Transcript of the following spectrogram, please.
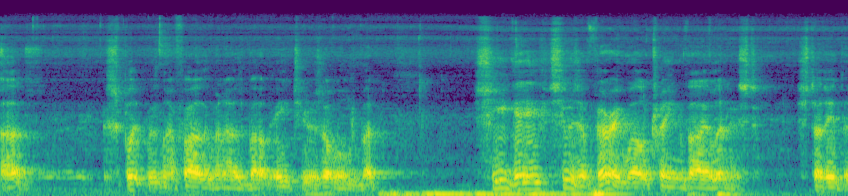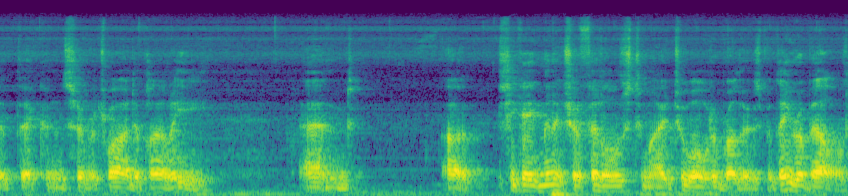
uh, split with my father when I was about eight years old, but she gave. She was a very well trained violinist. Studied at the Conservatoire de Paris, and she gave miniature fiddles to my two older brothers, but they rebelled.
